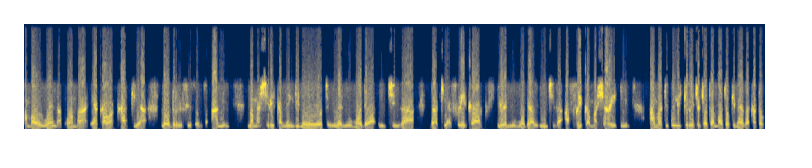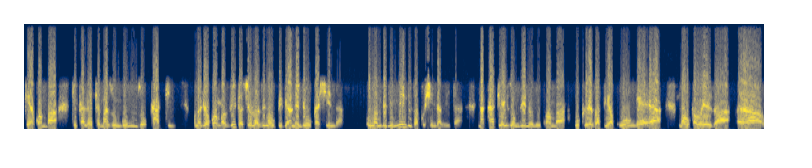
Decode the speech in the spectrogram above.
ambayo huenda kwamba yakawa kati ya Lord Resistance Army na mashirika mengine yoyote, iwe ni umoja wa nchi za za Kiafrika, iwe ni umoja wa nchi za Afrika Mashariki, ama kikundi kile chochote ambacho kinaweza katokea kwamba kikalete mazungumzo kati. Unajua kwamba vita sio lazima upigane ndio ukashinda. Kuna mbinu mingi za kushinda vita, na kati ya hizo mbinu ni kwamba ukiweza pia kuongea na ukaweza uh,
